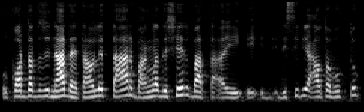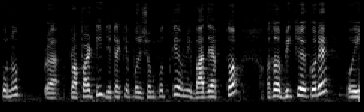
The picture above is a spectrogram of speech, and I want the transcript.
ও করদাতা যদি না দেয়, তাহলে তার বাংলাদেশের বা এই ডিসিটির আওতাভুক্ত কোনো প্রপার্টি যেটাকে পরিসম্পদকে উনি বাজেয়াপ্ত অথবা বিক্রয় করে ওই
